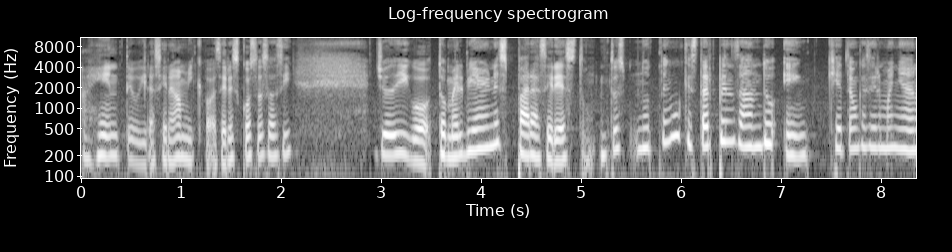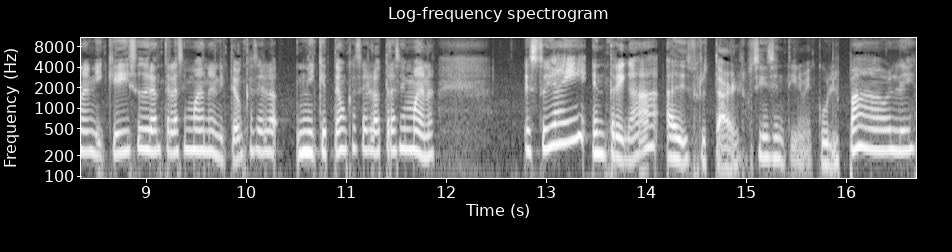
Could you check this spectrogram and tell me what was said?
a, gente o ir a cerámica o hacer cosas así. Yo digo, tomé el viernes para hacer esto. Entonces, no tengo que estar pensando en qué tengo que hacer mañana, ni qué hice durante la semana, ni, tengo que hacer ni qué tengo que hacer la otra semana. Estoy ahí entregada a disfrutarlo, sin sentirme culpable,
